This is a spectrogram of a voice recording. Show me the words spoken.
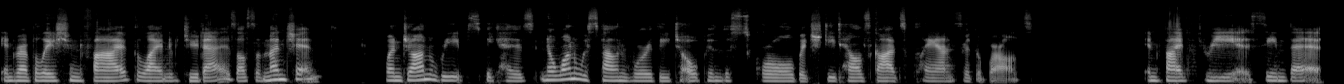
In Revelation 5, the Lion of Judah is also mentioned when John weeps because no one was found worthy to open the scroll which details God's plan for the world in 5 3, it seemed that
